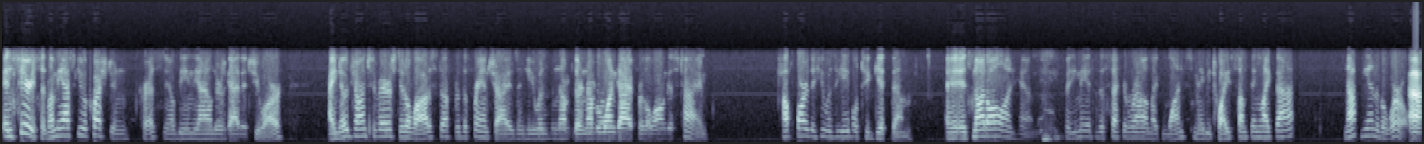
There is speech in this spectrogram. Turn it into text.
And seriously, let me ask you a question, Chris. You know, being the Islanders guy that you are, I know John Tavares did a lot of stuff for the franchise, and he was the num- their number one guy for the longest time. How far that he was he able to get them? And it's not all on him, but he made it to the second round like once, maybe twice, something like that. Not the end of the world. Uh,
